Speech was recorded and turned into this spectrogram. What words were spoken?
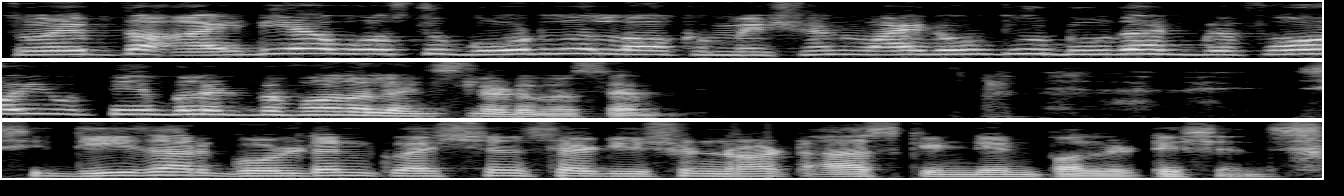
So if the idea was to go to the law commission, why don't you do that before you table it before the legislative assembly? See, these are golden questions that you should not ask Indian politicians.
